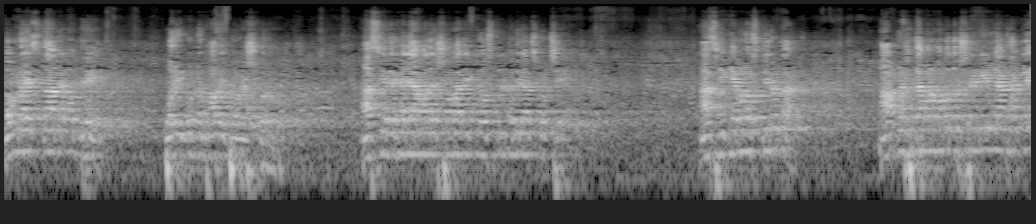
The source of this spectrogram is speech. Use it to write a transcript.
তোমরা ইসলামের মধ্যে পরিপূর্ণভাবে প্রবেশ করো। আজকে দেখা যায় আমাদের সমাজে একটি অস্থিরতা বিরাজ করছে। আজকে কেমন অস্থিরতা? আপনার সাথে আমার মতদর্শের মিল না থাকলে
